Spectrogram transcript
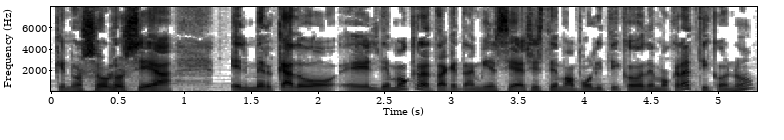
que no solo sea el mercado el demócrata, que también sea el sistema político democrático, ¿no?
